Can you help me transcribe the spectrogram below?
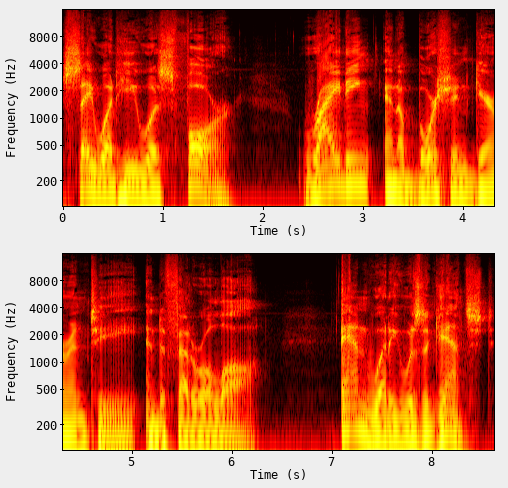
say what he was for writing an abortion guarantee into federal law, and what he was against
